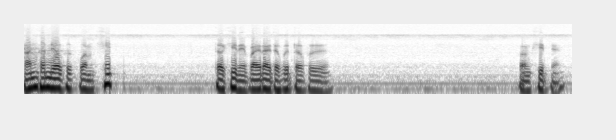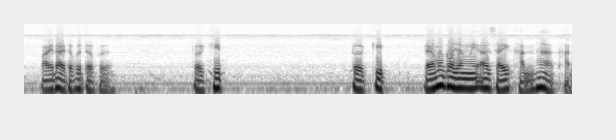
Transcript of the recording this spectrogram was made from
ขันขันเดียวคือความคิดตัวคิดเนี่ยไปได้ตัวพื้นตัวพือความคิดเนี่ย ไปได้ตัวพื้นตัวพือตัวคิด ตัวกิจแล้วมันก็ยังมีอาศัยขันห้าขัน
